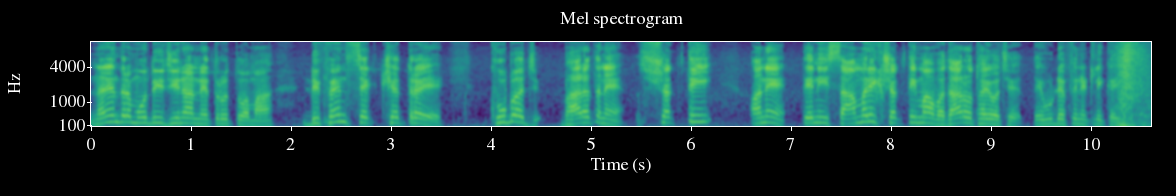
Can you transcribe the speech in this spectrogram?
નરેન્દ્ર મોદીજીના નેતૃત્વમાં ડિફેન્સ ક્ષેત્રએ ખૂબ જ ભારતને શક્તિ અને તેની સામરિક શક્તિમાં વધારો થયો છે, તેવું ડેફિનેટલી કહી શકાય.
